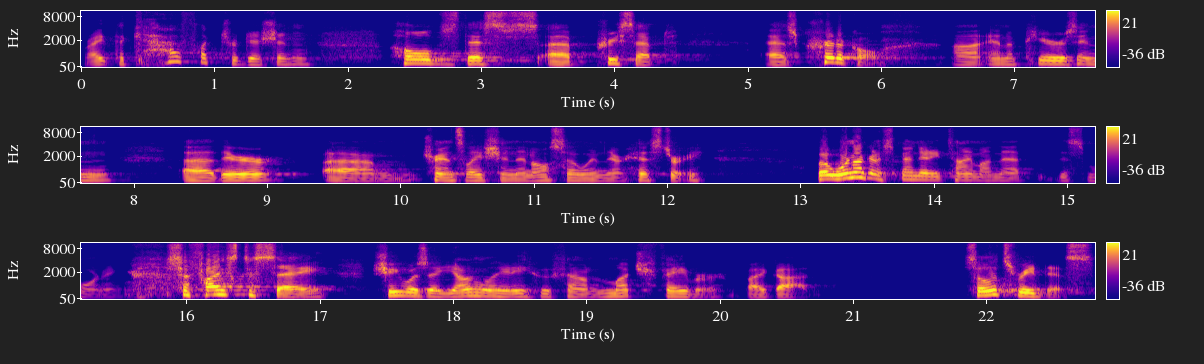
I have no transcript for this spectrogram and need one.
right? The Catholic tradition holds this uh, precept as critical uh, and appears in uh, their um, translation and also in their history. But we're not going to spend any time on that this morning. Suffice to say, she was a young lady who found much favor by God. So let's read this.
